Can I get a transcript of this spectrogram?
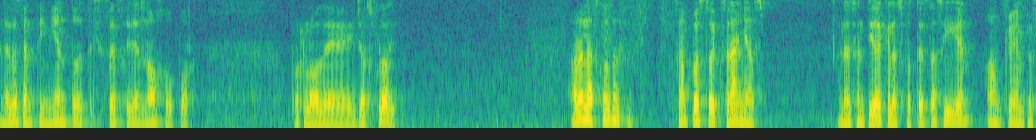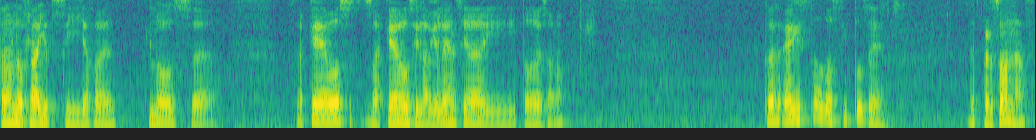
en ese sentimiento de tristeza y de enojo por, por lo de George Floyd. Ahora las cosas se han puesto extrañas en el sentido de que las protestas siguen, aunque empezaron los riots y ya saben, los eh, saqueos, saqueos y la violencia y todo eso, ¿no? Entonces he visto dos tipos de, de personas,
